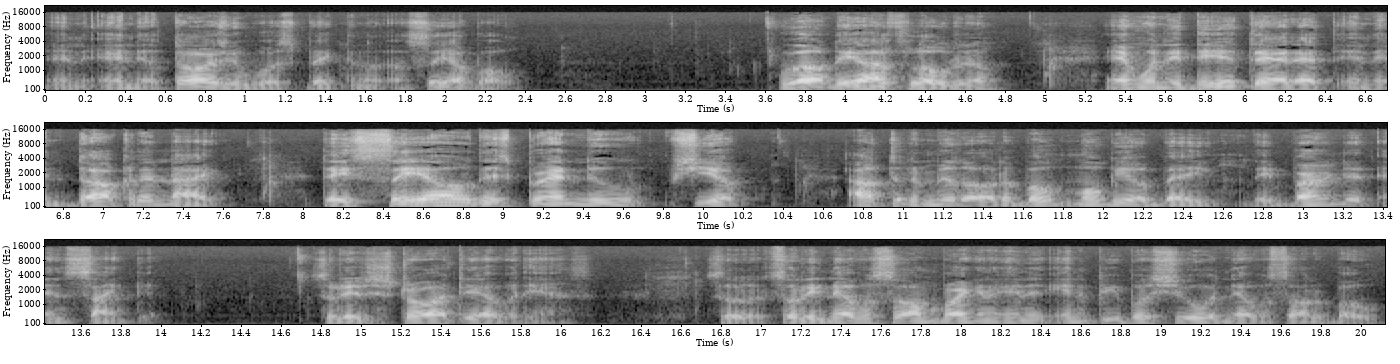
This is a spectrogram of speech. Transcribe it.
And, and the authorities were expecting a, a sailboat. Well, they offloaded them, and when they did that at in, in the dark of the night, they sailed this brand new ship out to the middle of the Mobile Bay. They burned it and sank it. So they destroyed the evidence. So so they never saw him bringing any, any people ashore, never saw the boat.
